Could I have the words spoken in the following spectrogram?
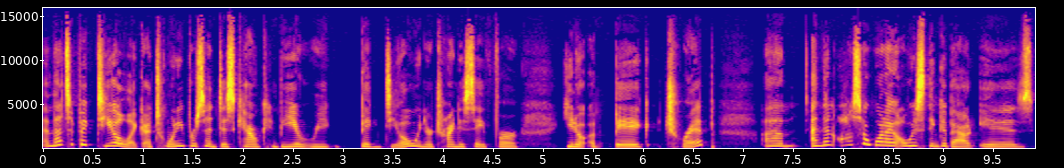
and that's a big deal. Like a twenty percent discount can be a re- big deal when you're trying to save for, you know, a big trip. Um, and then also, what I always think about is,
